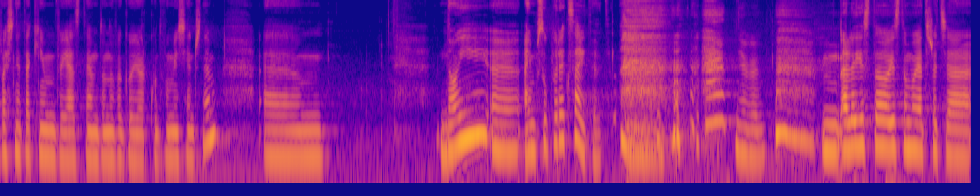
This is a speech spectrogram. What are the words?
Właśnie takim wyjazdem do Nowego Jorku dwumiesięcznym. No i I'm super excited. Nie wiem. Mm, ale jest to, jest to moja trzecia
